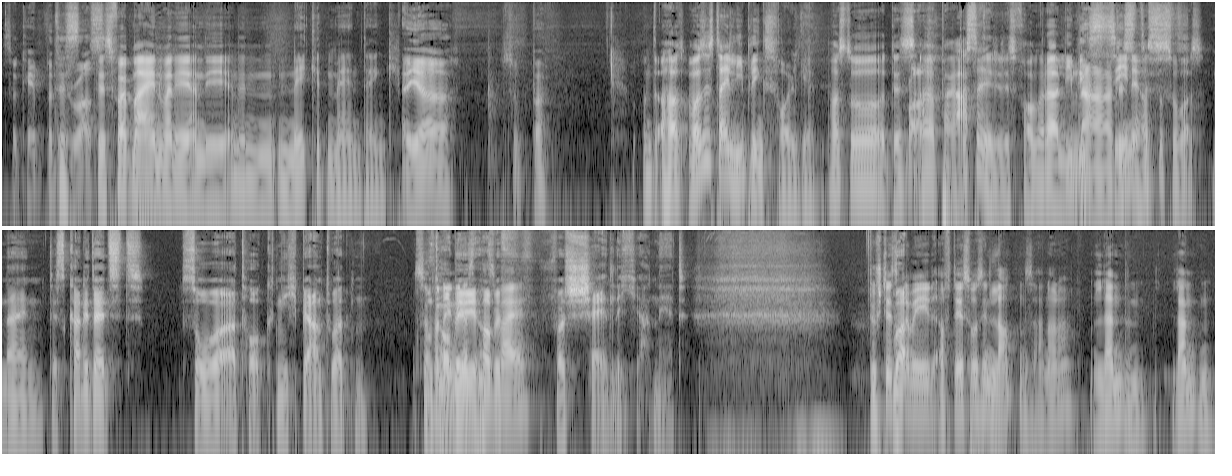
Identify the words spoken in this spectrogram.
So kennt man das, den Ross. Das fällt mir ein, wenn ich an, die, an den Naked Man denke. Ja, super. Und hast, was ist deine Lieblingsfolge? Hast du das Boah, äh, parat, dir das frage? Oder eine Lieblingsszene? Na, das, hast du sowas? Nein, das kann ich da jetzt so ad hoc nicht beantworten. So Und habe ich, hab ich wahrscheinlich ja nicht. Du stehst, glaube ich, auf das, was in London sind, oder? London. London.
